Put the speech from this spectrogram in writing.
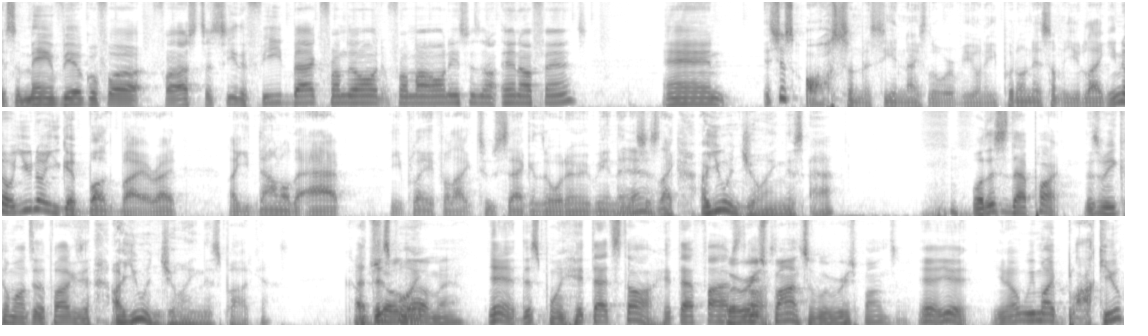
It's a main vehicle for for us to see the feedback from the from our audiences and our fans, and it's just awesome to see a nice little review and you put on there something you like. You know, you know, you get bugged by it, right? Like you download the app and you play it for like two seconds or whatever, it be, and then it's just like, "Are you enjoying this app?" well, this is that part. This is when you come onto the podcast. and say, Are you enjoying this podcast? Come At this point, love, man. Yeah, at this point, hit that star, hit that 5 We're stars. responsive. We're responsive. yeah, yeah. You know, we might block you.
